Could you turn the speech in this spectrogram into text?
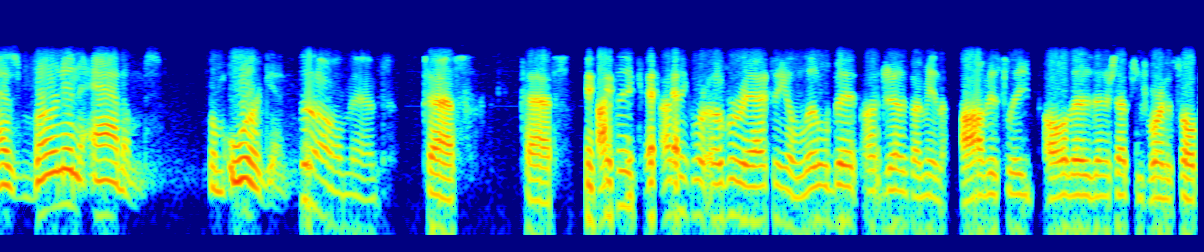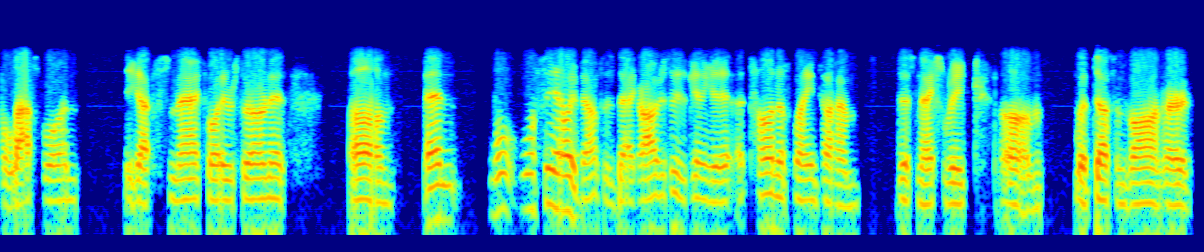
has Vernon Adams from Oregon. Oh man, pass, pass. I think I think we're overreacting a little bit on Jones. I mean, obviously, all of those interceptions weren't his fault. The last one, he got smacked while he was throwing it. Um, and we'll we'll see how he bounces back. Obviously, he's going to get a ton of playing time this next week um, with Dustin Vaughn hurt.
